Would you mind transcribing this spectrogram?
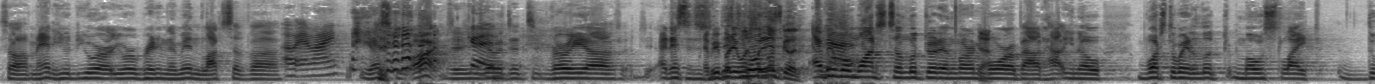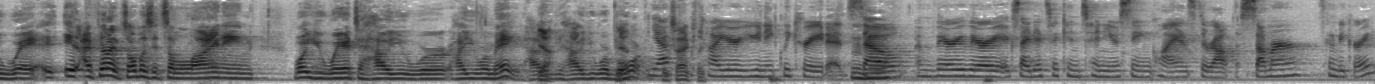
So, uh, man, you you were you were bringing them in. Lots of uh, Oh, am I? yes, you are. You know, it's very. Uh, I guess it's, Everybody you wants know to look is? good. Everyone Yes. wants to look good and learn Yeah. more about how you know what's the way to look most like the way. It, it, I feel like it's almost it's aligning what you wear to how you were how you were made, how Yeah. you, how you were Yeah. born. Yeah, Exactly. How you're uniquely created. Mm-hmm. So I'm very, very excited to continue seeing clients throughout the summer. It's going to be great.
